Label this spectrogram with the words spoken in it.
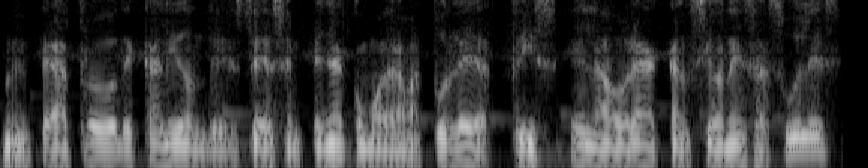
un teatro de Cali donde se desempeña como dramaturga y actriz en la obra Canciones Azules,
